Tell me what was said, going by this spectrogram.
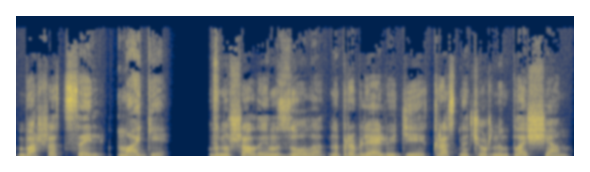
«Ваша цель – маги», – внушала им Зола, направляя людей к красно-черным плащам.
